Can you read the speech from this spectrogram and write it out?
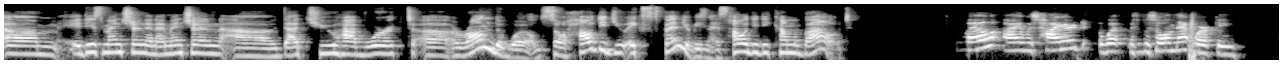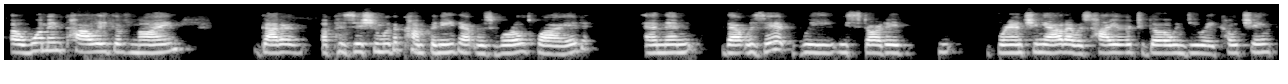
um, it is mentioned and i mentioned uh, that you have worked uh, around the world. So how did you expand your business? How did it come about? Well i was hired what it was all networking. A woman colleague of mine got a, a position with a company that was worldwide and then that was it. We we started branching out. I was hired to go and do a coaching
